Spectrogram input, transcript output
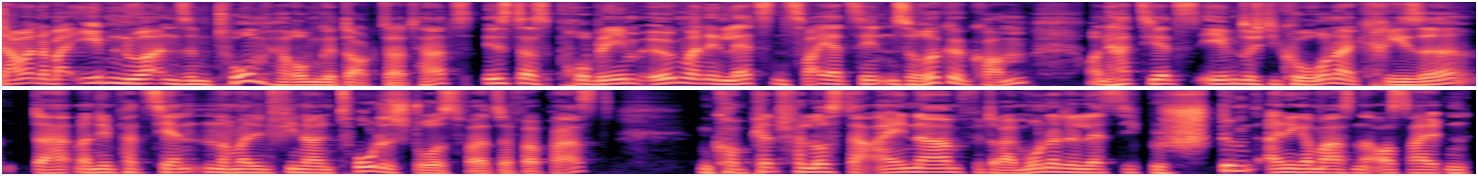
Da man aber eben nur an Symptomen herumgedoktert hat, ist das Problem irgendwann in den letzten zwei Jahrzehnten zurückgekommen und hat jetzt eben durch die Corona-Krise, da hat man den Patienten nochmal den finalen Todesstoß verpasst. Ein Komplettverlust der Einnahmen für drei Monate lässt sich bestimmt einigermaßen aushalten,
